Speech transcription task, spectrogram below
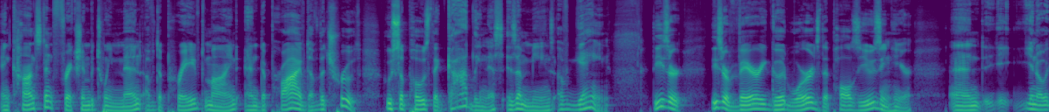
and constant friction between men of depraved mind and deprived of the truth, who suppose that godliness is a means of gain. These are, these are very good words that Paul's using here. And you know,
